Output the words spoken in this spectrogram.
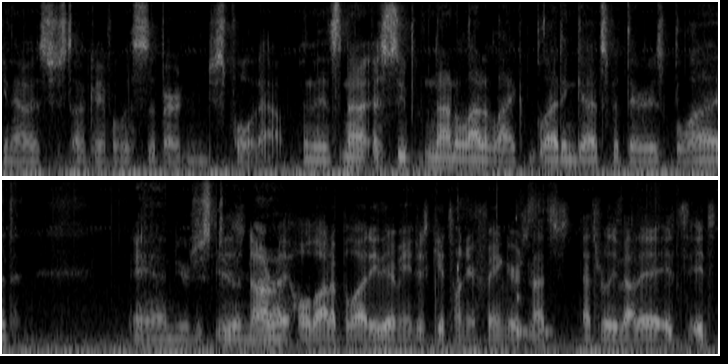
you know it's just okay well this is a bird and you just pull it out and it's not a soup not a lot of like blood and guts but there is blood and you're just doing there's not that. really a whole lot of blood either. I mean, it just gets on your fingers, and that's that's really about it. It's it's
